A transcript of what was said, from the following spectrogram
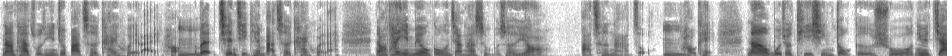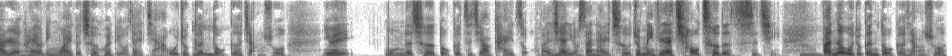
那他昨天就把车开回来，好，不，前几天把车开回来，然后他也没有跟我讲他什么时候要。把车拿走，嗯，好，K，那我就提醒斗哥说，因为家人还有另外一个车会留在家，我就跟斗哥讲说，因为我们的车斗哥自己要开走，反正现在有三台车，就每天在瞧车的事情，反正我就跟斗哥讲说，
